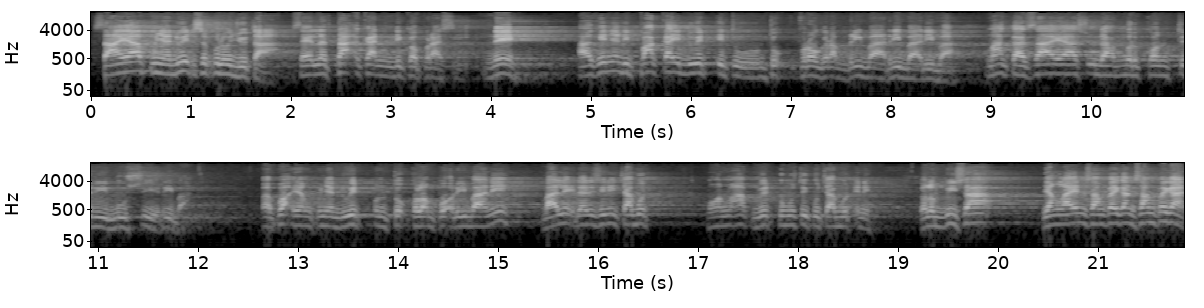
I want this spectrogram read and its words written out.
Saya punya duit 10 juta, saya letakkan di koperasi. Nih, akhirnya dipakai duit itu untuk program riba, riba, riba. Maka saya sudah berkontribusi riba. Bapak yang punya duit untuk kelompok riba nih, balik dari sini cabut. Mohon maaf, duitku mesti ku cabut ini. Kalau bisa, yang lain sampaikan, sampaikan.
